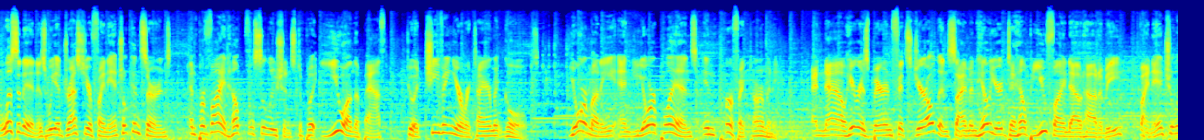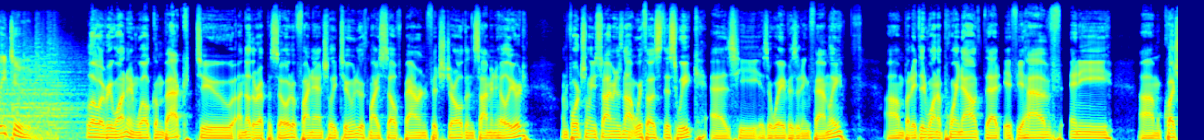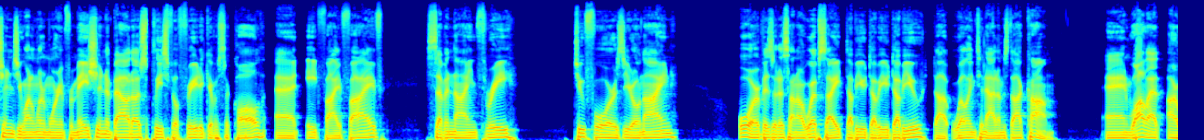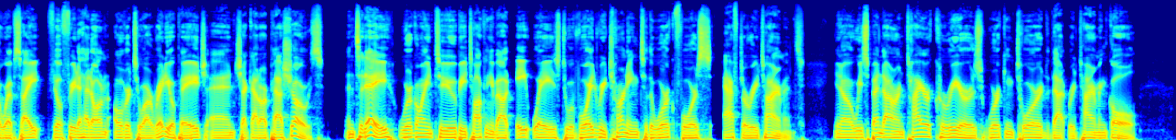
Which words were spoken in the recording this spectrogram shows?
Listen in as we address your financial concerns and provide helpful solutions to put you on the path to achieving your retirement goals. Your money and your plans in perfect harmony. And now, here is Baron Fitzgerald and Simon Hilliard to help you find out how to be financially tuned. Hello, everyone, and welcome back to another episode of Financially Tuned with myself, Baron Fitzgerald, and Simon Hilliard. Unfortunately, Simon is not with us this week as he is away visiting family. Um, but I did want to point out that if you have any um, questions, you want to learn more information about us, please feel free to give us a call at 855 793 2409 or visit us on our website, www.wellingtonadams.com. And while at our website, feel free to head on over to our radio page and check out our past shows. And today, we're going to be talking about eight ways to avoid returning to the workforce after retirement. You know, we spend our entire careers working toward that retirement goal.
